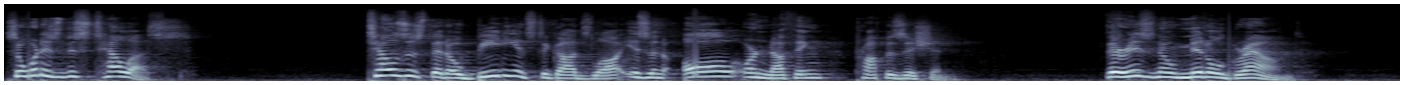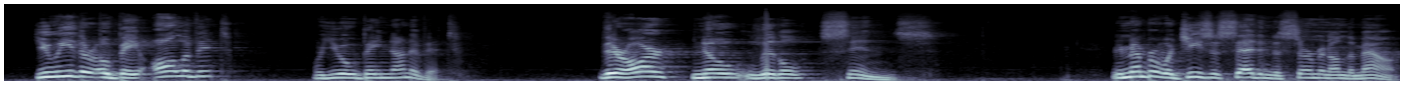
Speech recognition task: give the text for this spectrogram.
So what does this tell us? It tells us that obedience to God's law is an all or nothing proposition. There is no middle ground. You either obey all of it or you obey none of it. There are no little sins. Remember what Jesus said in the Sermon on the Mount.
